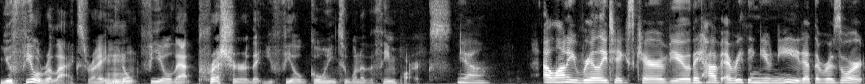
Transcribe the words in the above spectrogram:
you feel relaxed, right? You mm-hmm. don't feel that pressure that you feel going to one of the theme parks. Yeah. Aulani really takes care of you. They have everything you need at the resort.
